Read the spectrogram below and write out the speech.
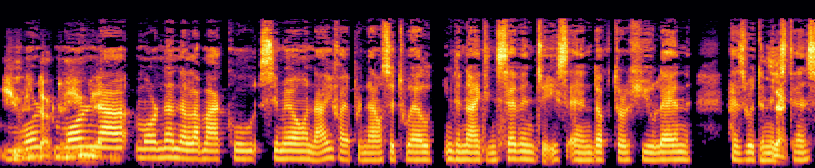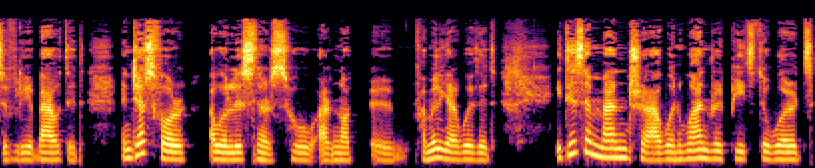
Morrnah, Morrnah Nalamaku Simeona, if I pronounce it well, in the 1970s, and Dr. Hew Len has written exactly. extensively about it. And just for our listeners who are not uh, familiar with it, it is a mantra when one repeats the words,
